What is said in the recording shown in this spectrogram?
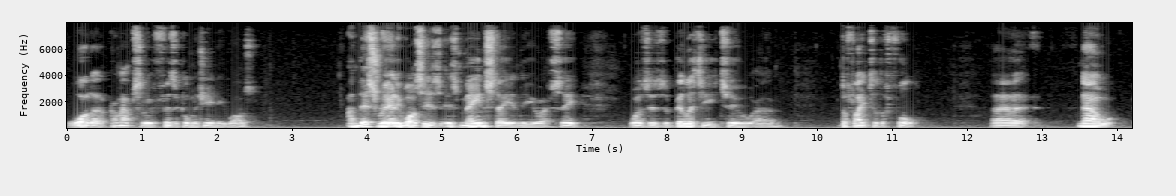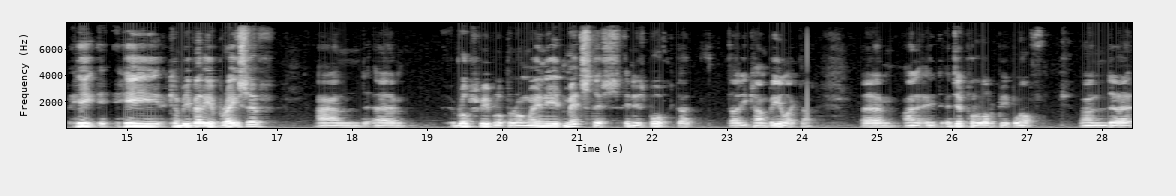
what a, an absolute physical machine he was. And this really was his, his mainstay in the UFC, was his ability to, um, to fight to the full. Uh, now he he can be very abrasive and um, rubs people up the wrong way, and he admits this in his book that that he can be like that, um, and it, it, did put a lot of people off. And uh,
